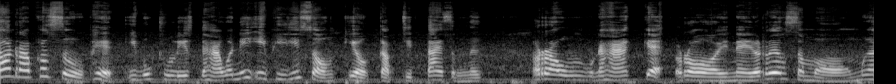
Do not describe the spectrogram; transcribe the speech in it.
ต้อนรับเข้าสู่เพจ ebook tourist นะคะ วันนี้ EP ที่ 2 เกี่ยวกับจิตใต้สำนึก เรานะคะแกะรอยในเรื่องสมองเมื่อ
